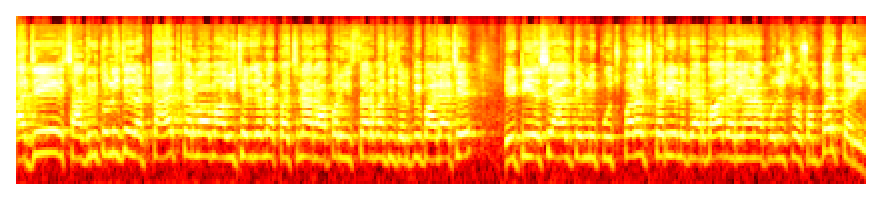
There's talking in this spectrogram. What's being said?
આજે સાગરીતોની જે અટકાયત કરવામાં આવી છે જેમના કચ્છના રાપર વિસ્તારમાંથી ઝડપી પાડ્યા છે. એટીએસે હાલ તેમની પૂછપરછ કરી અને ત્યારબાદ હરિયાણા પોલીસનો સંપર્ક કરી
